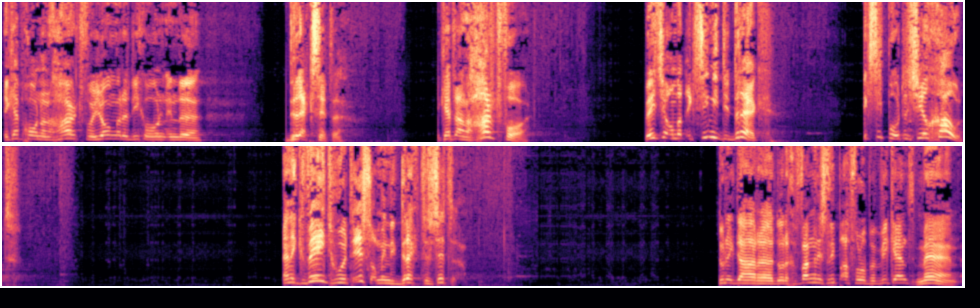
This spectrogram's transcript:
ik heb gewoon een hart voor jongeren die gewoon in de drek zitten. Ik heb daar een hart voor. Weet je, omdat ik zie niet die drek, ik zie potentieel goud. En ik weet hoe het is om in die drek te zitten. Toen ik daar uh, door de gevangenis liep afgelopen weekend, man,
